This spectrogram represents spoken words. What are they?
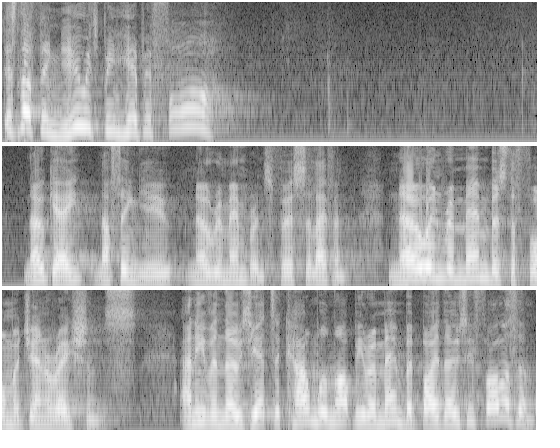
There's nothing new, it's been here before. No gain, nothing new, no remembrance. Verse 11. No one remembers the former generations, and even those yet to come will not be remembered by those who follow them.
